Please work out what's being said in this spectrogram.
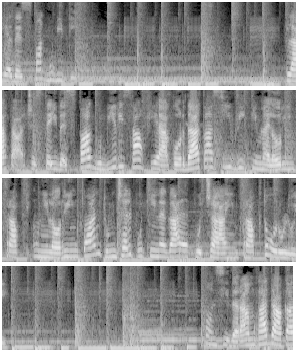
fie despagubiti plata acestei despagubiri să fie acordată și victimelor infracțiunilor în cuantum cel puțin egal cu cea a infractorului. Considerăm că dacă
